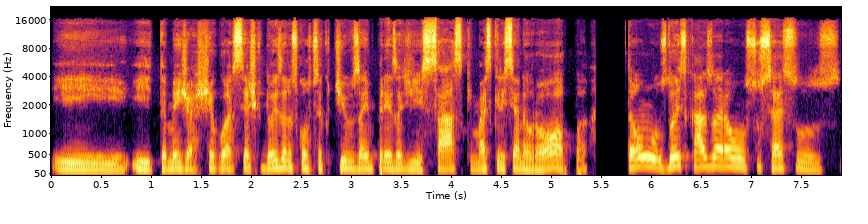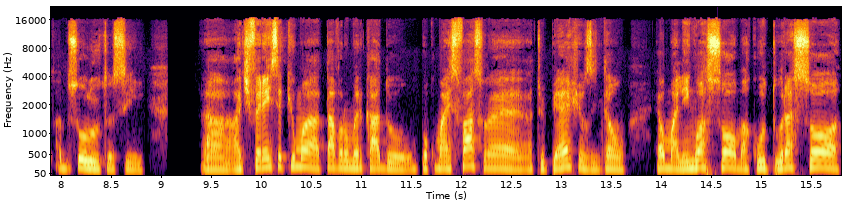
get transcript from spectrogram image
E, e também já chegou a ser, acho que dois anos consecutivos, a empresa de SaaS que mais crescia na Europa. Então, os dois casos eram sucessos absolutos, assim. A, a diferença é que uma estava no mercado um pouco mais fácil, né? A Trip então é uma língua só, uma cultura só.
